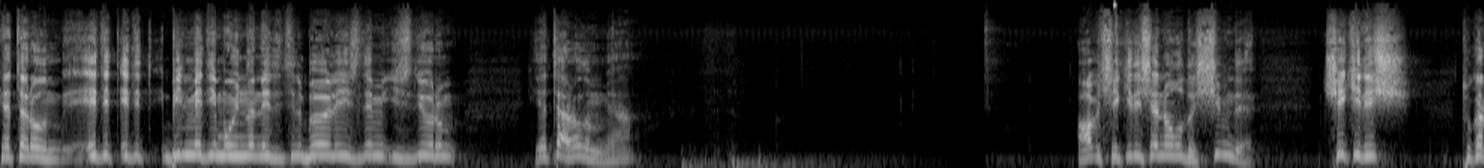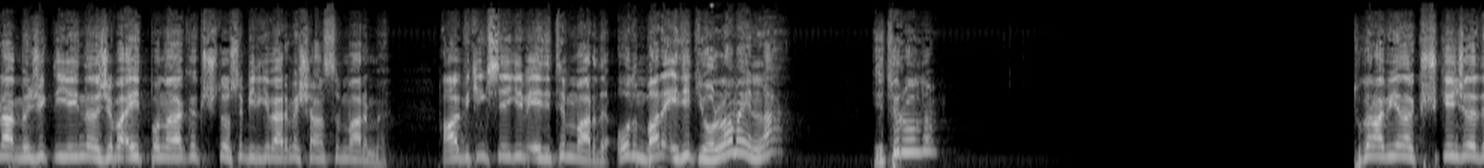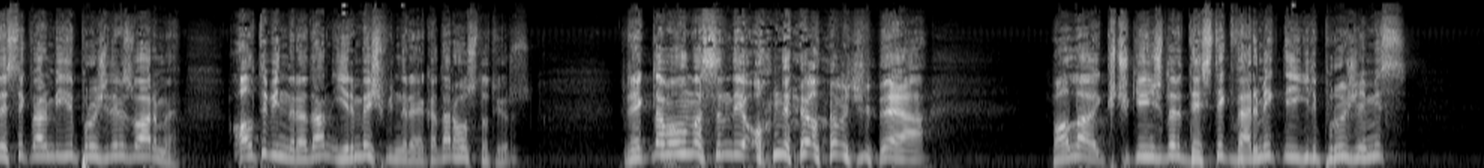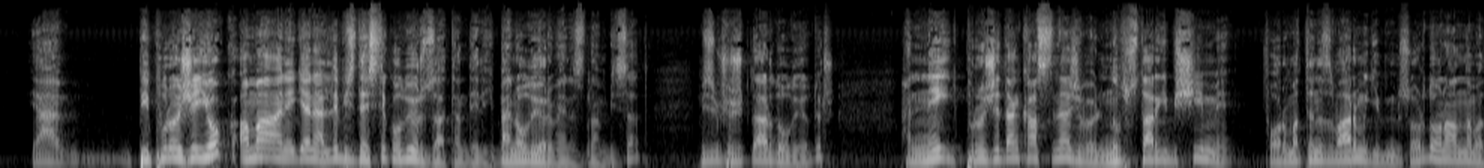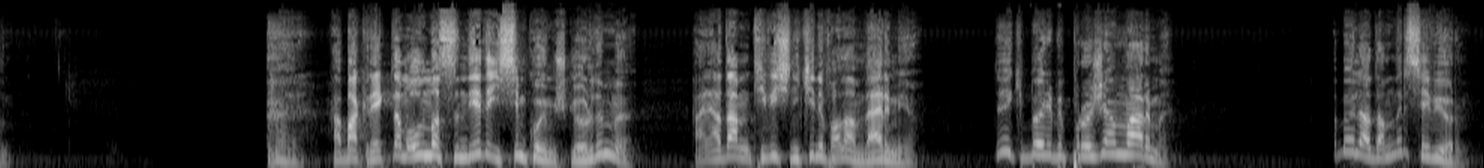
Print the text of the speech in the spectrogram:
Yeter oğlum. Edit edit bilmediğim oyunların editini böyle izlemi izliyorum. Yeter oğlum ya. Abi çekilişe ne oldu? Şimdi çekiliş Tukan abi öncelikle yayında acaba 8 alakalı küçük de olsa bilgi verme şansım var mı? Abi Vikings ile ilgili bir editim vardı. Oğlum bana edit yollamayın la. Yeter oğlum. Tukan abi yana küçük yayıncılara destek verme ilgili projeleriniz var mı? 6 bin liradan 25 bin liraya kadar host atıyoruz. Reklam olmasın diye 10 lira yollamış bir de ya. Valla küçük yayıncılara destek vermekle ilgili projemiz yani bir proje yok ama hani genelde biz destek oluyoruz zaten deli. Ben oluyorum en azından bizzat. Bizim çocuklar da oluyordur. Hani ne projeden kastı ne acaba böyle Noobstar gibi bir şey mi? Formatınız var mı gibi mi sordu onu anlamadım. ha bak reklam olmasın diye de isim koymuş gördün mü? Hani adam Twitch nickini falan vermiyor. Diyor ki böyle bir projem var mı? Böyle adamları seviyorum.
